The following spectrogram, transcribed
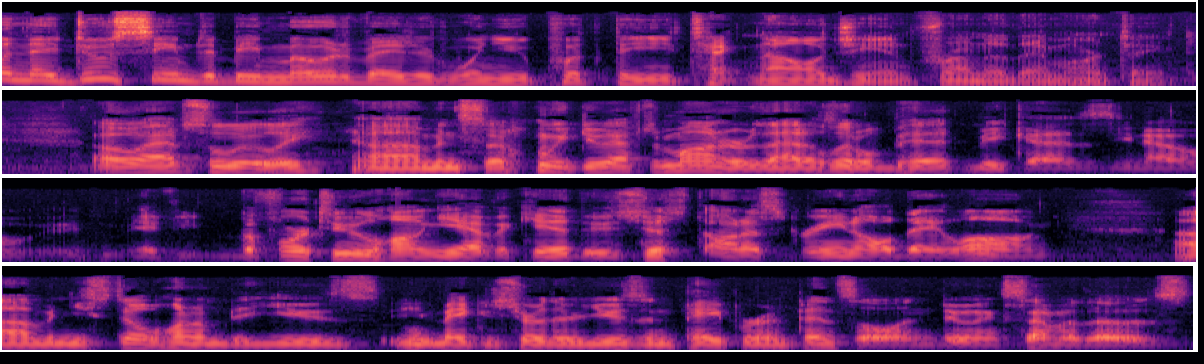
and they do seem to be motivated when you put the technology in front of them, aren't they? Oh, absolutely. Um, and so we do have to monitor that a little bit because you know, if you, before too long you have a kid who's just on a screen all day long, um, and you still want them to use making sure they're using paper and pencil and doing some of those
